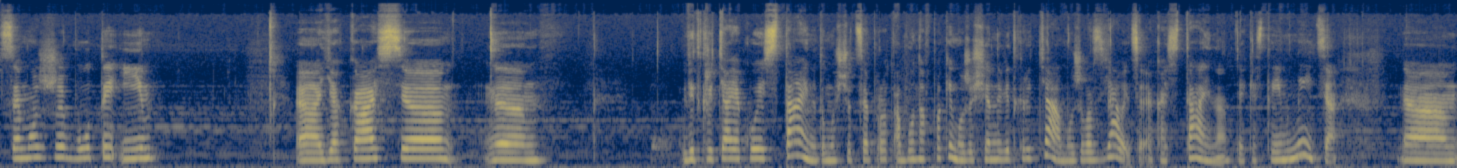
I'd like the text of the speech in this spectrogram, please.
це може бути і е, якась. Е, е, відкриття якоїсь тайни, тому що це про або навпаки, може ще не відкриття, може у вас з'явиться якась тайна, якась таємниця. Е,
